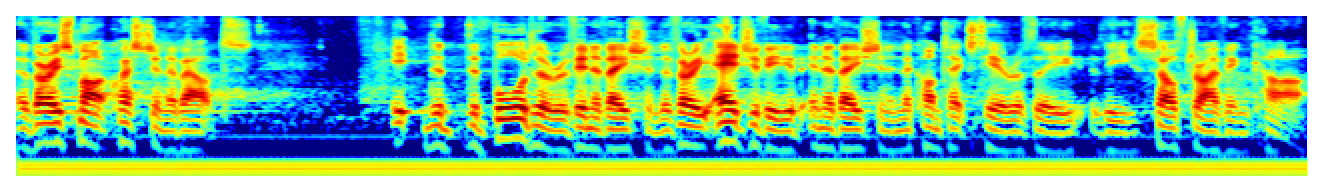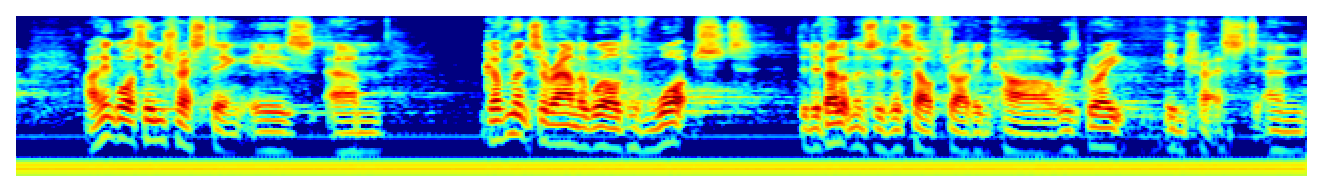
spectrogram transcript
A very smart question about it, the, the border of innovation, the very edge of innovation in the context here of the, the self-driving car. I think what's interesting is um, governments around the world have watched the developments of the self-driving car with great interest and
